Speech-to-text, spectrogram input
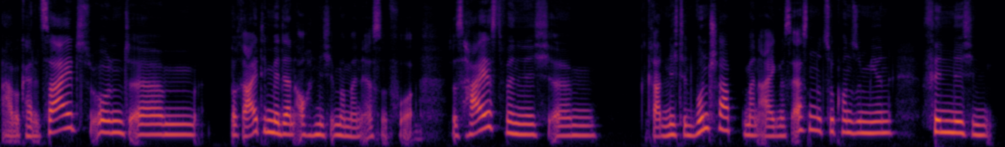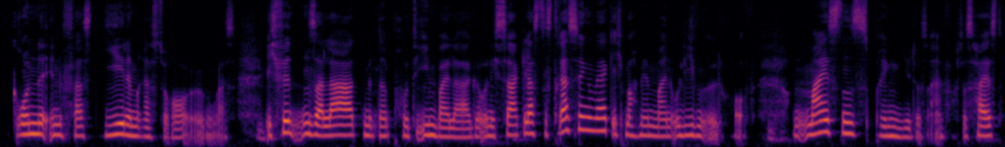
habe keine Zeit und ähm, bereite mir dann auch nicht immer mein Essen vor. Das heißt, wenn ich ähm, gerade nicht den Wunsch habe, mein eigenes Essen nur zu konsumieren, finde ich im Grunde in fast jedem Restaurant irgendwas. Mhm. Ich finde einen Salat mit einer Proteinbeilage und ich sage, lass das Dressing weg, ich mache mir mein Olivenöl drauf. Mhm. Und meistens bringen die das einfach. Das heißt,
